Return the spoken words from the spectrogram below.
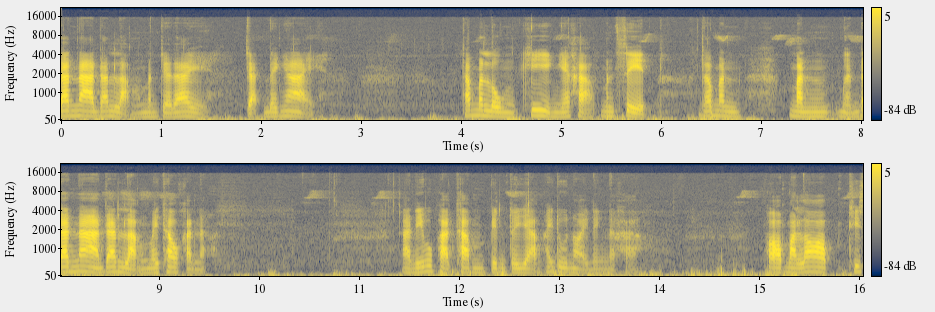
ด้านหน้าด้านหลังมันจะได้จัดได้ง่าย ถ้ามันลงขี้อย่างเงี้ยค่ะ มันเศษ แล้วมันมันเหมือนด้านหน้าด้านหลังไม่เท่ากันอะอันนี้บุพผาทำเป็นตัวอย่างให้ดูหน่อยหนึ่งนะคะ พอมารอบที่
